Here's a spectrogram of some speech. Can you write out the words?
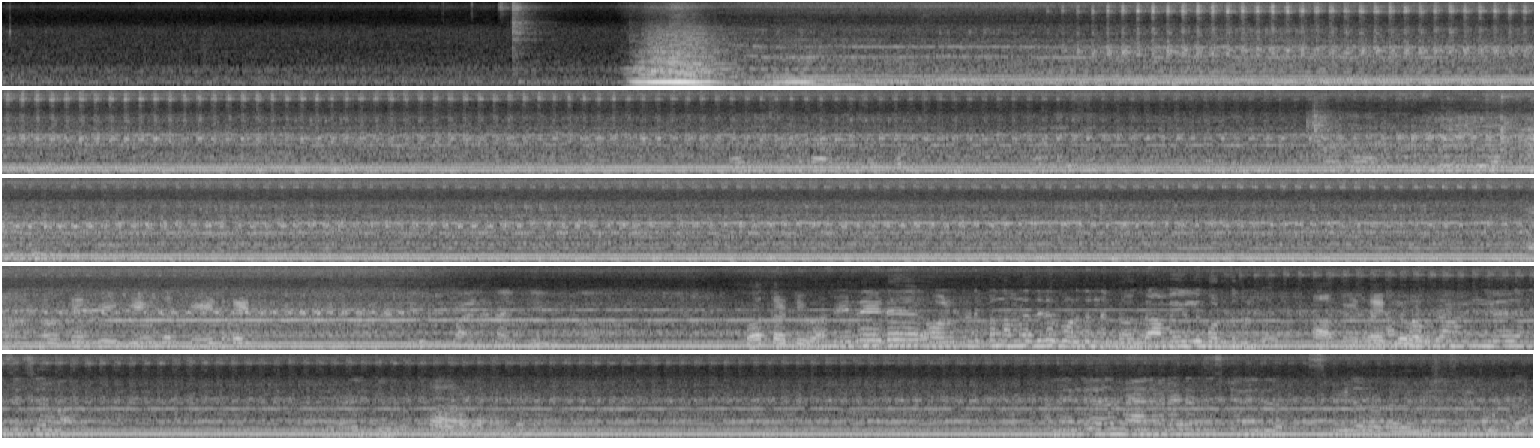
gave the fade rate. Four thirty one feed rate already ഇപ്പം നമ്മൾ ഇതിൽ കൊടുത്തിട്ടുണ്ട് പ്രോഗ്രാമിംഗിൽ കൊടുത്തിട്ടുണ്ട്. ആ feed റേറ്റിൽ കൊടുത്തിട്ടുണ്ട്. ആ അവിടെ ഹൺഡ്രഡ് അല്ലെങ്കിൽ അത് മാനുവലായിട്ട് അഡ്ജസ്റ്റ് ചെയ്യാൻ ഇത് സ്പീഡ് മെഷീൻ സ്പീഡ് കൂട്ടുക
